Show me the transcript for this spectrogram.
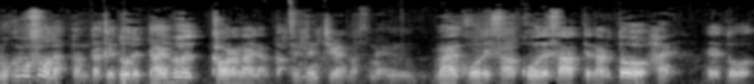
僕もそうだったんだけどで、だいぶ変わらないなんか。全然違いますね。うん、前こうでさ、こうでさってなると、はい。えっ、と、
